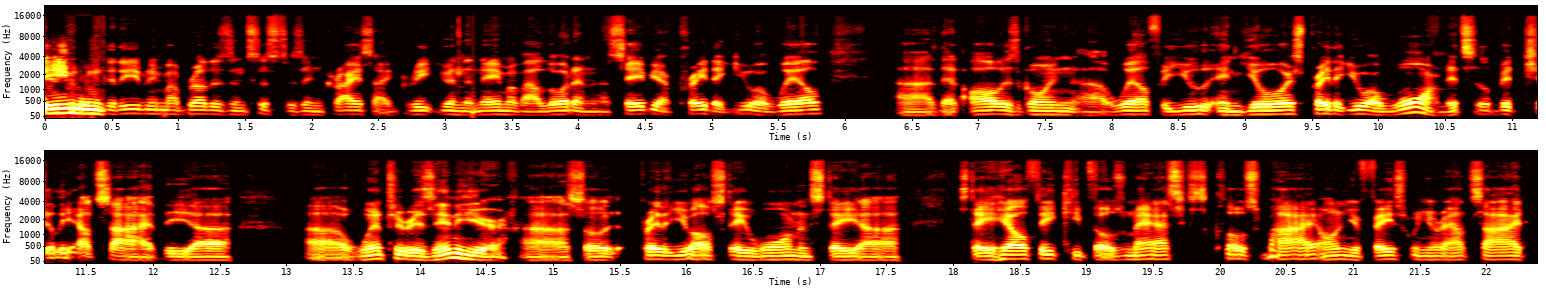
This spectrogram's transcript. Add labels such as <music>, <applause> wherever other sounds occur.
Good evening, good evening, my brothers and sisters in Christ. I greet you in the name of our Lord and our Savior. I pray that you are well, uh, that all is going uh, well for you and yours. Pray that you are warm. It's a little bit chilly outside. The uh, uh winter is in here, uh, so pray that you all stay warm and stay uh, stay healthy. Keep those masks close by on your face when you're outside.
